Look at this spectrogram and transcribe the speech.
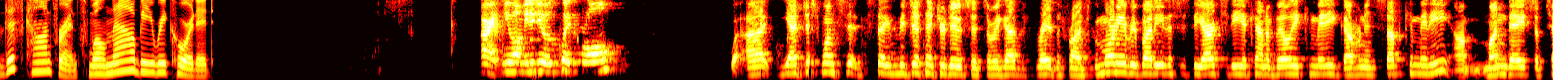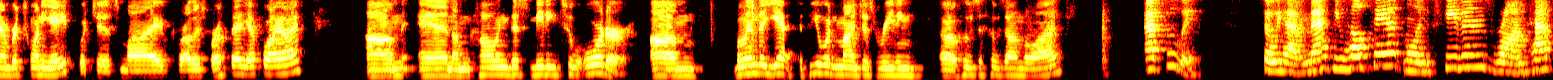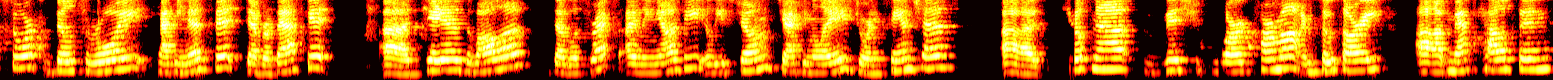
This conference will now be recorded. All right, you want me to do a quick roll? Well, Uh, yeah, just one, se- so let me just introduce it. So we got right at the front. Good morning, everybody. This is the RTD Accountability Committee Governance Subcommittee on Monday, September 28th, which is my brother's birthday, FYI. Um, and I'm calling this meeting to order. Um, Melinda, yes, if you wouldn't mind just reading, uh, who's, who's on the line? Absolutely. So we have Matthew Helfant, Melinda Stevens, Ron Papsdorf, Bill Sirois, Kathy Nesbitt, Deborah Baskett, uh, Jaya Zavala, Douglas Rex, Eileen Yazzie, Elise Jones, Jackie Malay, Jordan Sanchez, uh, Josna Vishwar Karma, I'm so sorry, uh, Matt Callison,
